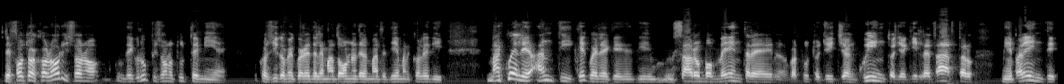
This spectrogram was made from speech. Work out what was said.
le foto a colori sono, dei gruppi sono tutte mie così come quelle delle Madonne del martedì e mercoledì, ma quelle antiche, quelle che, di Saro Bonventre, soprattutto Gigi Anquinto, di Achille Tartaro, miei parenti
